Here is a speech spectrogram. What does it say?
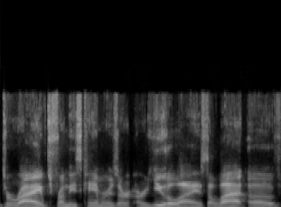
derived from these cameras are, are utilized. A lot of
